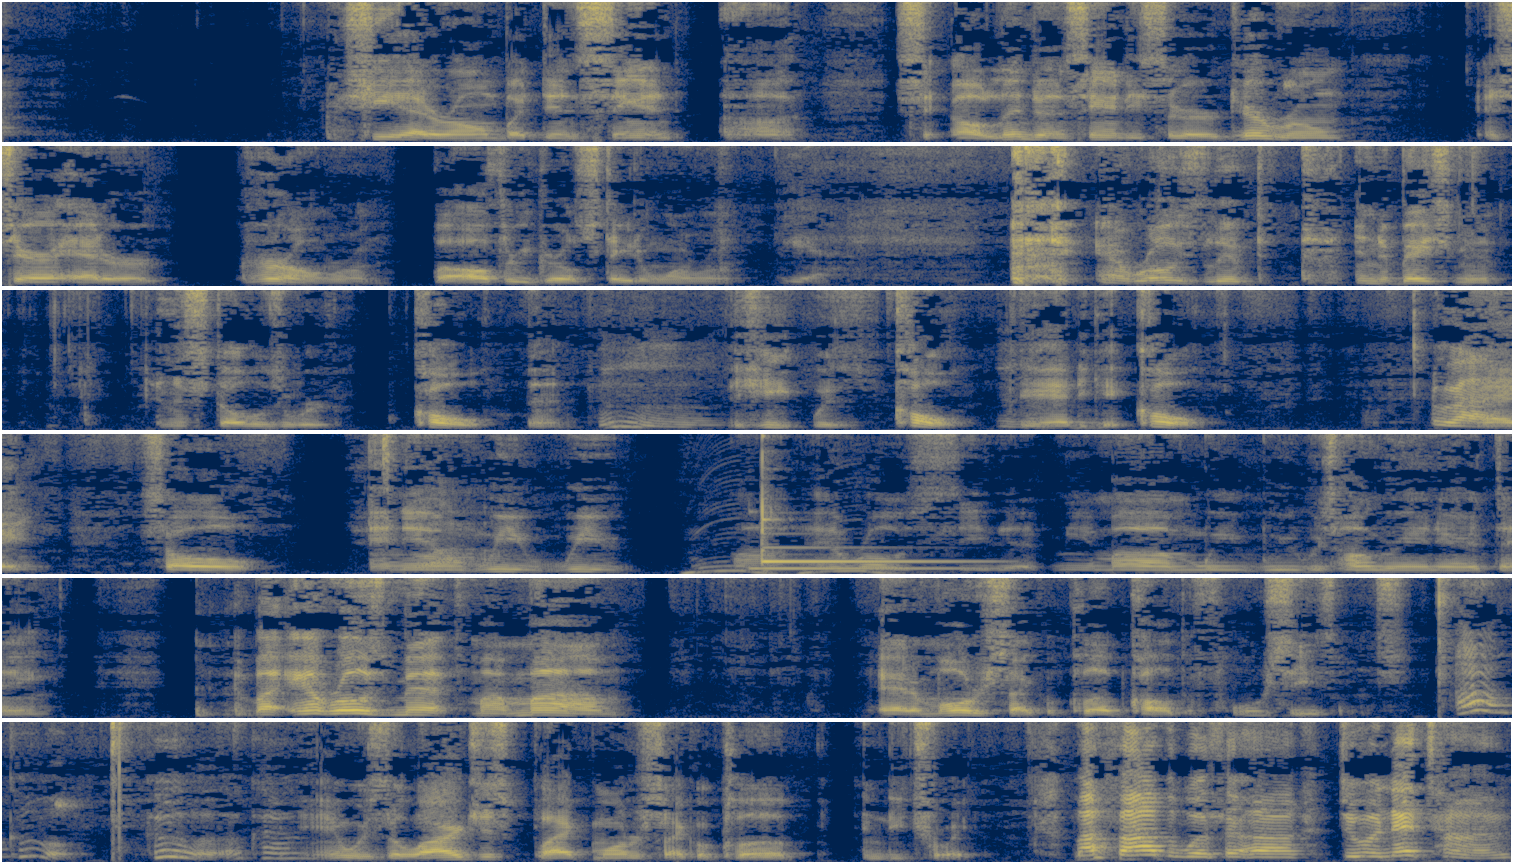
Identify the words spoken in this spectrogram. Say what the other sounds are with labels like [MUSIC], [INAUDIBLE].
She had her own, but then Sand, uh, oh, Linda and Sandy shared their room, and Sarah had her her own room. But all three girls stayed in one room. Yeah. And Rose lived [CLEARS THROAT] in the basement, and the stoves were coal then. Mm, The heat was coal. You had to get coal. right. So, and then we we uh, Aunt Rose see that me and mom we we was hungry and everything. But Aunt Rose met my mom at a motorcycle club called the Four Seasons. Oh, cool. Cool. Okay. And it was the largest black motorcycle club in Detroit. My father was uh during that time.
